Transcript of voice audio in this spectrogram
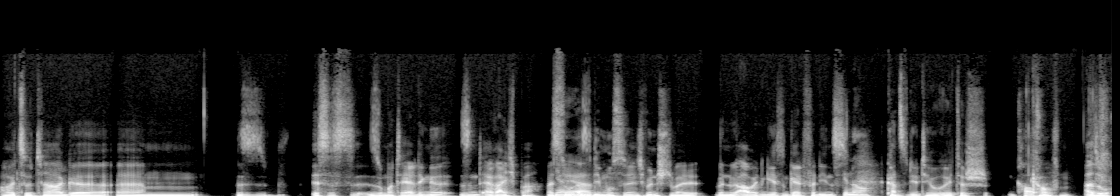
heutzutage ähm, ist es, so materielle Dinge sind erreichbar. Weißt Ja, du, ja. also die musst du dir nicht wünschen, weil wenn du arbeiten gehst und Geld verdienst, Genau. kannst du dir theoretisch Kaufen. kaufen. Also,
